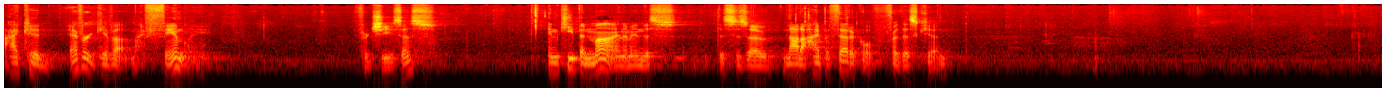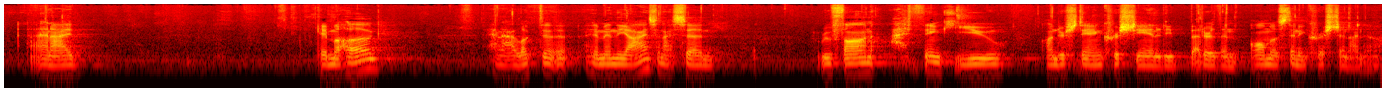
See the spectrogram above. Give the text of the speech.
I could ever give up my family for Jesus. And keep in mind, I mean, this, this is a, not a hypothetical for this kid. And I gave him a hug, and I looked at him in the eyes and I said, Rufan, I think you understand Christianity better than almost any Christian I know.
